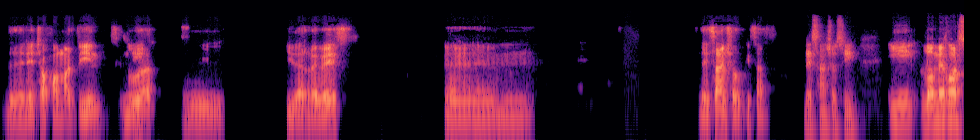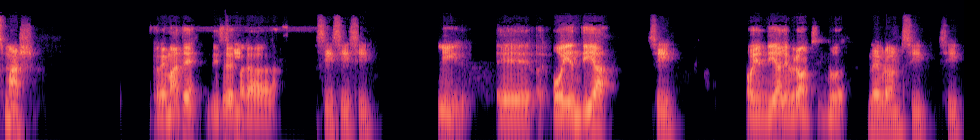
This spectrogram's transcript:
De derecha, Juan Martín, sin duda. Y, de revés, eh, de Sancho, quizás. De Sancho, sí y lo mejor Smash. Remate, dice, para... Sí, sí, sí. Y eh, hoy en día... Sí. Hoy en día Lebron, sin duda. Lebron, sí, sí.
